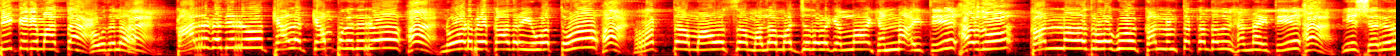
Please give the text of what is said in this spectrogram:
ಟೀಕದಿ ಮಾತ ಹೌದಲ್ಲ. ಕಾರ್ಗದಿರು ಕೆಳ ಕೆಂಪಗದಿರು. ನೋಡ್ಬೇಕಾದ್ರೆ ಇವತ್ತು. ರಕ್ತ ಮಾಂಸ ಮಲ ಮಜ್ಜದೊಳಗೆಲ್ಲ ಹೆಣ್ಣ ಐತಿ. ಹೌದು. ಕನ್ನದೊಳಗು ಕಣ್ಣು ಅಂತಕ್ಕಂಥದ್ದು ಹೆಣ್ಣ ಐತಿ. ಈ ಶರೀರ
